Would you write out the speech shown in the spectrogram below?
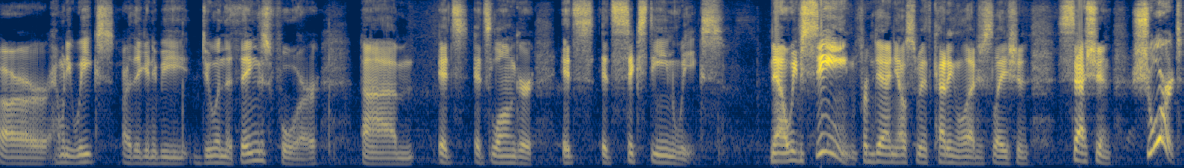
are how many weeks are they going to be doing the things for? Um, it's it's longer. It's it's 16 weeks. Now we've seen from Danielle Smith cutting the legislation session short,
